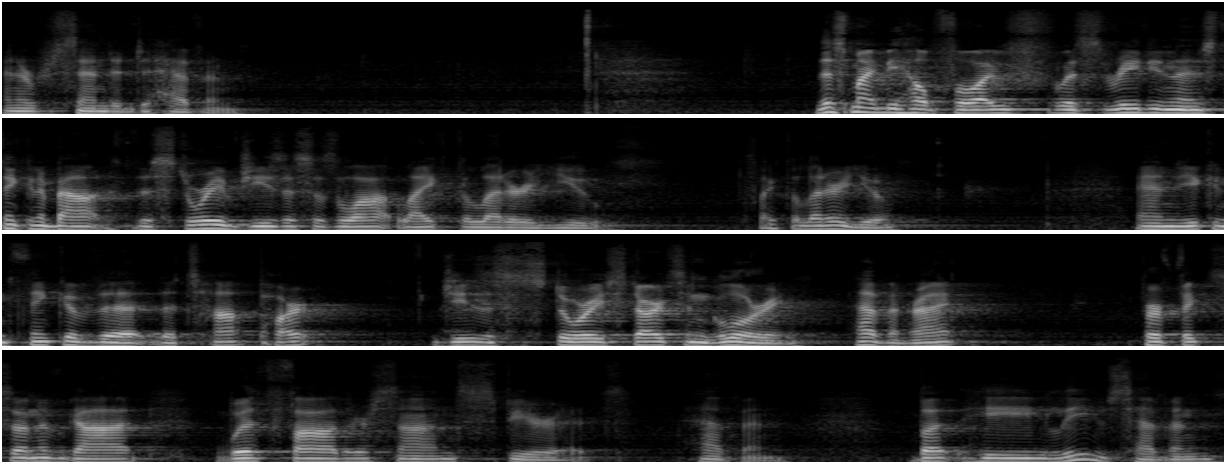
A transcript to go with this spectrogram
and ascend into heaven. This might be helpful. I was reading and I was thinking about the story of Jesus is a lot like the letter U. It's like the letter U. And you can think of the, the top part. Jesus' story starts in glory, heaven, right? Perfect Son of God with Father, Son, Spirit, heaven. But he leaves heaven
